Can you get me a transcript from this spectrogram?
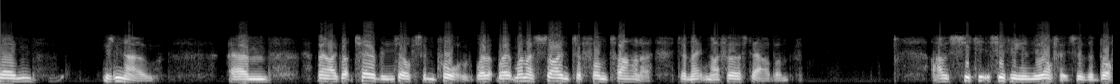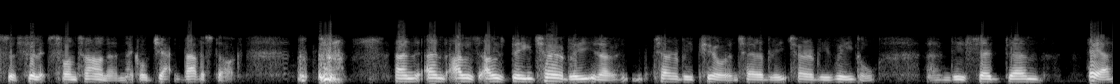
um, was no. Um, when I got terribly self-important, when, when I signed to Fontana to make my first album, I was sitting, sitting in the office of the boss of Philips Fontana, a man called Jack Baverstock, and and I was I was being terribly, you know, terribly pure and terribly terribly regal, and he said, um, "Here,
